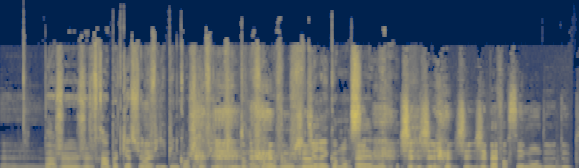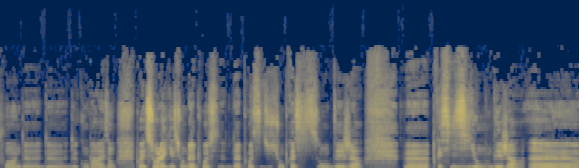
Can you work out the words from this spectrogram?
Euh, ben je, je, ferai un podcast sur les Philippines quand je serai aux Philippines, donc, je, vous dirai comment c'est. Mais... J'ai pas forcément de, de points de, de, de, comparaison. Après, sur la question de la, de la prostitution, précisons déjà, euh, précision déjà. Euh,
